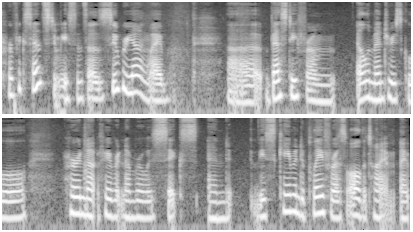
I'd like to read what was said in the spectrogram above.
perfect sense to me since I was super young. My uh, bestie from elementary school, her no- favorite number was six, and this came into play for us all the time. I,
